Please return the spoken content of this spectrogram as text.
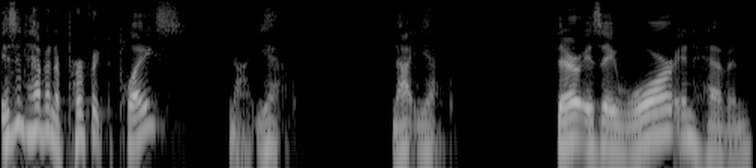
Isn't heaven a perfect place? Not yet. Not yet. There is a war in heaven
